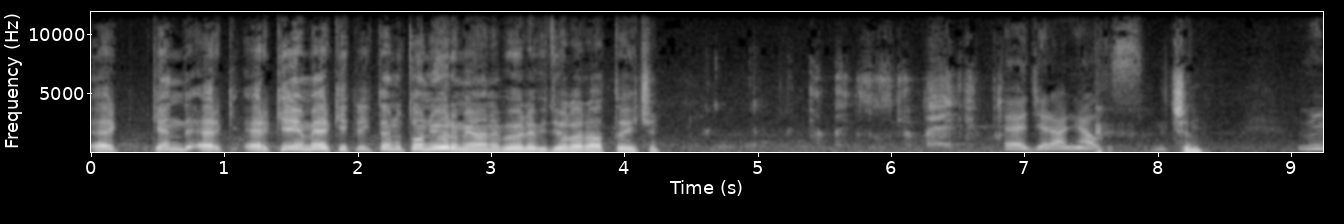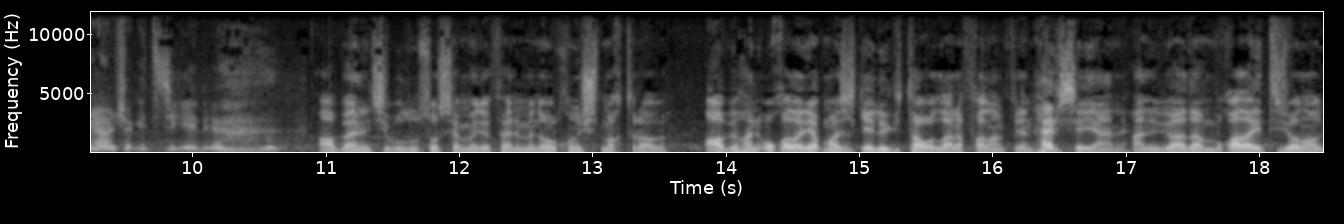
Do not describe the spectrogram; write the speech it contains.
Er, kendi er, erkeğim erkeklikten utanıyorum yani böyle videoları attığı için. Ee, Ceren Yaldız. Niçin? Bilmiyorum çok itici geliyor. Abi ben hiç bulduğum sosyal medya fenomeni o konuşmaktır abi. Abi hani o kadar yapmacık geliyor ki tavırlara falan filan her şey yani. Hani bir adam bu kadar itici olamaz.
